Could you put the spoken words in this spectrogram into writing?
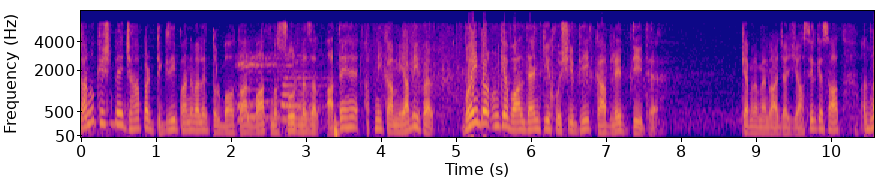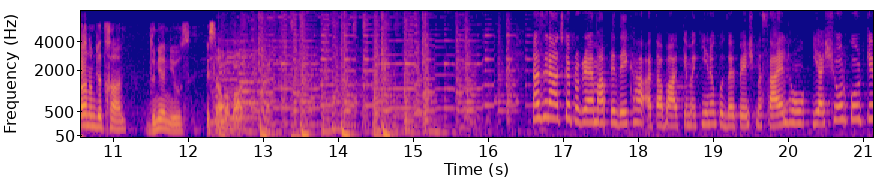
कॉन्वोकेशन में जहाँ पर डिग्री पाने वाले तलबा तलबात मसरूर नज़र आते हैं, अपनी कामयाबी पर, वहीं पर उनके वालदेन की खुशी भी काबिल दीद है। कैमरामैन राजा यासिर के साथ अदनान अमजद खान, दुनिया न्यूज़, इस्लामाबाद। नाजिन, आज का प्रोग्राम आपने देखा, अताबाद के मकीनों को दरपेश मसाइल हों या शोरकोट के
